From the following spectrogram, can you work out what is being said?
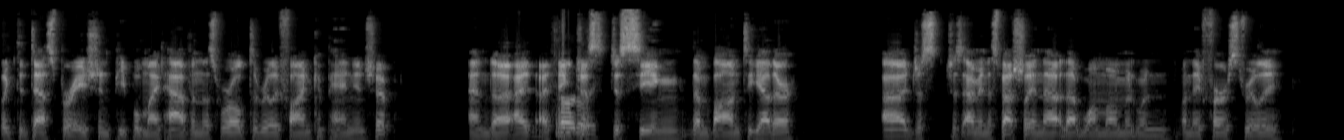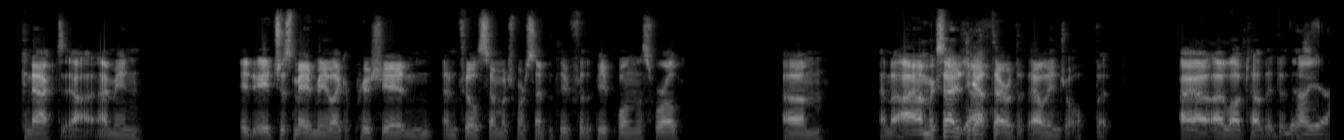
like the desperation people might have in this world to really find companionship and uh, I I think Totally. just just seeing them bond together, uh, just just I mean especially in that that one moment when when they first really connect, uh, I mean, it it just made me like appreciate and and feel so much more sympathy for the people in this world. Um, and I, I'm excited to get there with Ellie and Joel, but I I I loved how they did this. Oh yeah,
